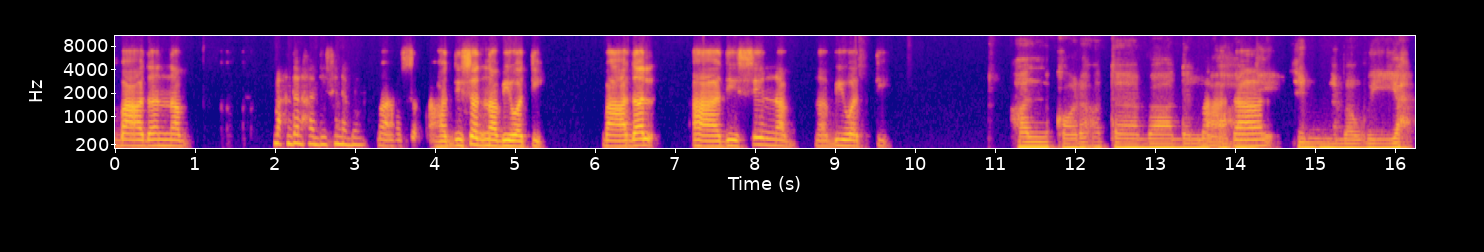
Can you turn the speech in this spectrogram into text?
بعد النب بعد الحديث النبوي؟ حديث النبوة بعد الحديث النب- النبوة هل قرأت بعد ال- الأحاديث النبوية؟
